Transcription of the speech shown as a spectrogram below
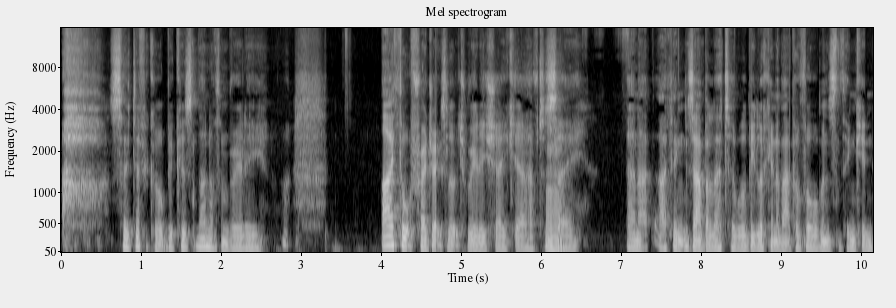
oh, so difficult because none of them really. I thought Fredericks looked really shaky. I have to mm. say. And I, I, think Zabaleta will be looking at that performance and thinking,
